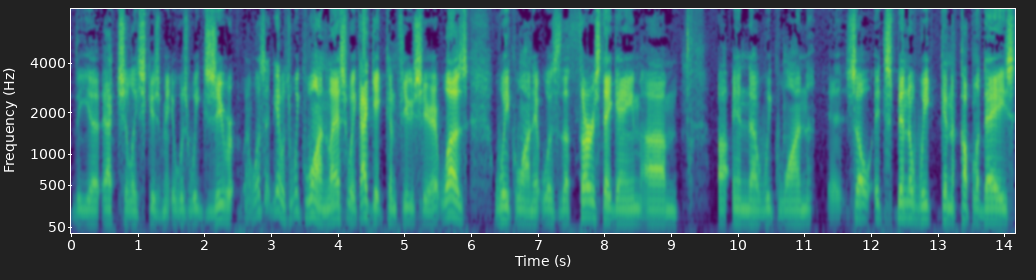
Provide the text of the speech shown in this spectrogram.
the uh, actually, excuse me, it was week zero. Was it? Yeah, it was week one last week. I get confused here. It was week one. It was the Thursday game um, uh, in uh, week one. So it's been a week and a couple of days,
